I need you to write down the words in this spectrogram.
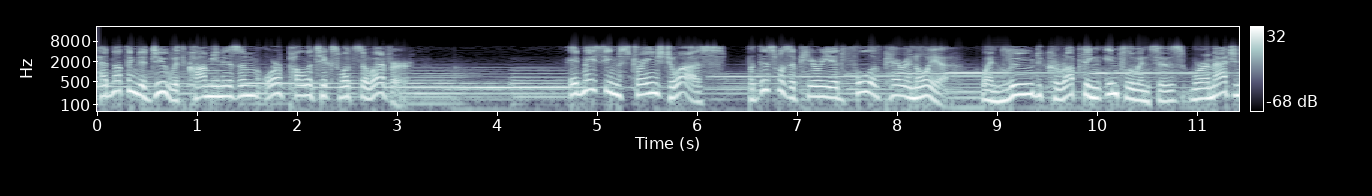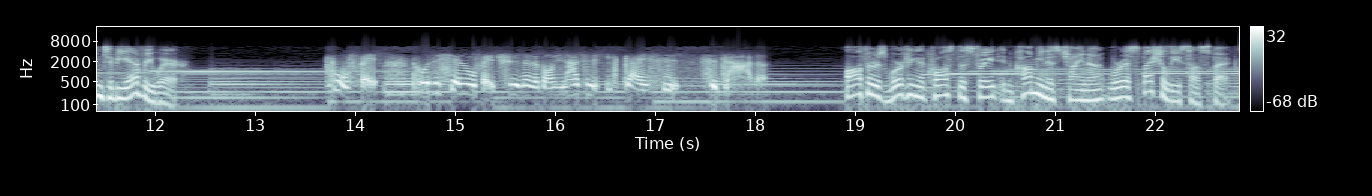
had nothing to do with communism or politics whatsoever. It may seem strange to us, but this was a period full of paranoia, when lewd, corrupting influences were imagined to be everywhere. 腹诽或是陷入匪区的那个东西，它是一概是是查的。 Authors working across the strait in communist China were especially suspect.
